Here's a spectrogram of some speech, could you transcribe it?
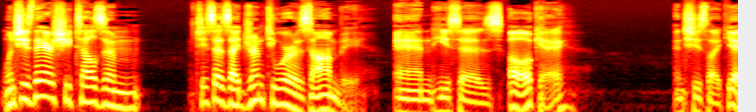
When she's there, she tells him, she says, I dreamt you were a zombie. And he says, Oh, okay. And she's like, Yeah,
